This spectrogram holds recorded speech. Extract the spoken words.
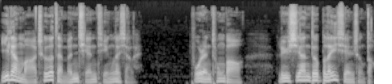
一辆马车在门前停了下来，仆人通报：“吕西安·德布雷先生到。”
